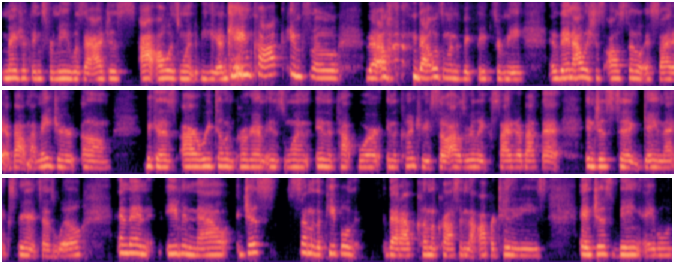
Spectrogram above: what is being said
major things for me was that I just I always wanted to be a gamecock, and so that that was one of the big things for me. And then I was just also excited about my major um, because our retailing program is one in the top four in the country. So I was really excited about that, and just to gain that experience as well. And then even now, just some of the people that I've come across and the opportunities and just being able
